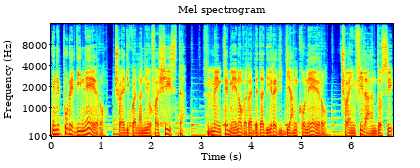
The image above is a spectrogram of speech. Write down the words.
e neppure di nero, cioè di quella neofascista, men che meno verrebbe da dire di bianco-nero, cioè infilandosi,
